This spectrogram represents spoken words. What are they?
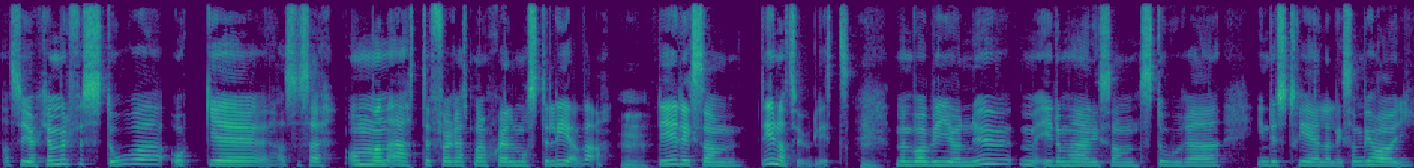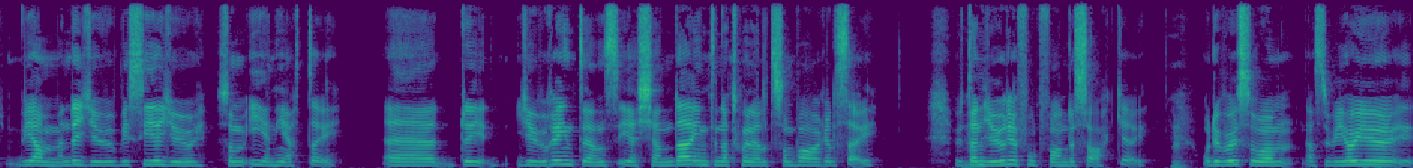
alltså jag kan väl förstå och, eh, alltså så här, om man äter för att man själv måste leva. Mm. Det är liksom, det är naturligt. Mm. Men vad vi gör nu i de här liksom stora industriella, liksom, vi, har, vi använder djur, vi ser djur som enheter. Eh, det, djur är inte ens erkända internationellt som varelser. Utan Mm. djur är fortfarande saker. Mm. Och det var ju så, alltså vi har ju,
